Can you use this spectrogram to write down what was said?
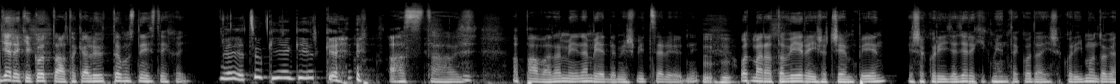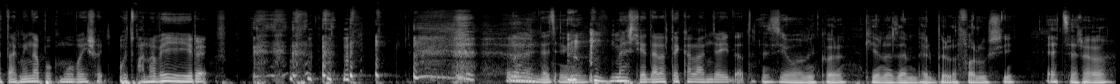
gyerekek ott álltak előttem, azt nézték, hogy Jaj, a cuki egérke. azt, hogy apával nem, nem érdemes viccelődni. Mhm. Ott maradt a vére is a csempén, és akkor így a gyerekek mentek oda, és akkor így mondogatták mi napok múlva is, hogy ott van a vére. Na mindegy. Meséld el a te kalandjaidat. Ez jó, amikor kijön az emberből a falusi. Egyszer a,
